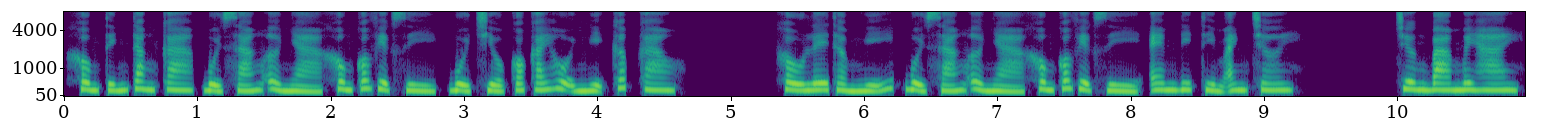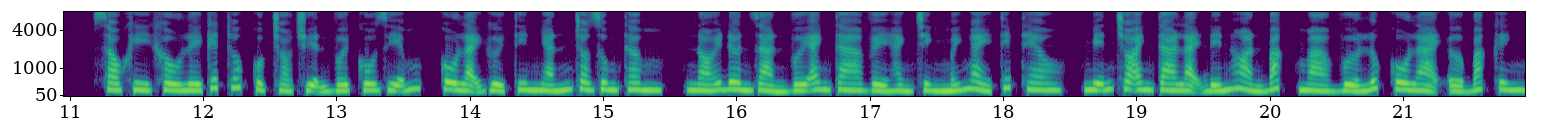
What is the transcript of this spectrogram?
không tính tăng ca, buổi sáng ở nhà không có việc gì, buổi chiều có cái hội nghị cấp cao. Khâu Lê thầm nghĩ, buổi sáng ở nhà không có việc gì, em đi tìm anh chơi. chương 32, sau khi Khâu Lê kết thúc cuộc trò chuyện với Cố Diễm, cô lại gửi tin nhắn cho Dung Thâm, nói đơn giản với anh ta về hành trình mấy ngày tiếp theo, miễn cho anh ta lại đến Hoàn Bắc mà vừa lúc cô lại ở Bắc Kinh.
